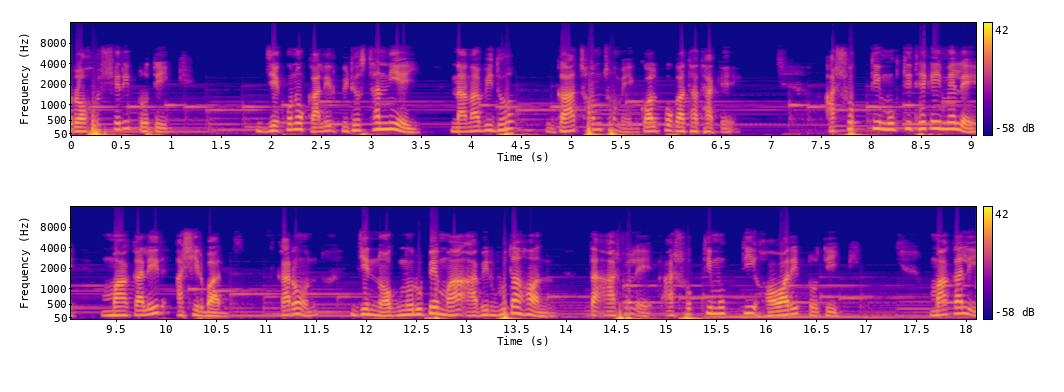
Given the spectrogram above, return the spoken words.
রহস্যেরই প্রতীক। যে কোনো কালীর পীঠস্থান নিয়েই নানাবিধ গা ছমছমে গল্পগাথা থাকে। আসক্তি মুক্তি থেকেই মেলে মা কালীর আশীর্বাদ। কারণ যে নগ্নরূপে মা আবির্ভূতা হন, তা আসলে আসক্তি মুক্তি হওয়ারই প্রতীক। মা কালী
